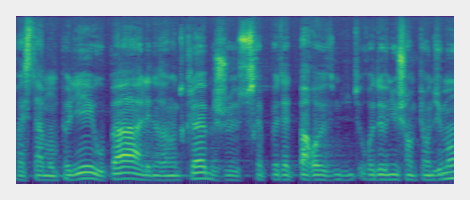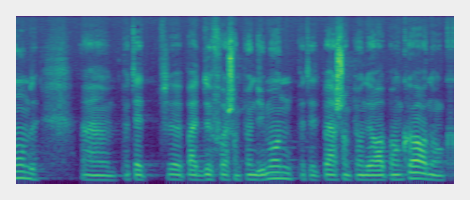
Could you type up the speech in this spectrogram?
resté à Montpellier ou pas, aller dans un autre club. Je serais peut-être pas redevenu champion du monde, euh, peut-être pas deux fois champion du monde, peut-être pas champion d'Europe encore. Donc,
